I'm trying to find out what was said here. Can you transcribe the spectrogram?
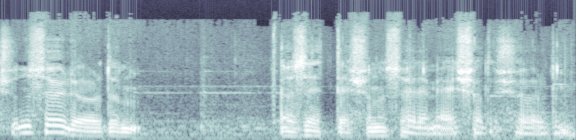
Şunu söylüyordum. Özetle şunu söylemeye çalışıyordum.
